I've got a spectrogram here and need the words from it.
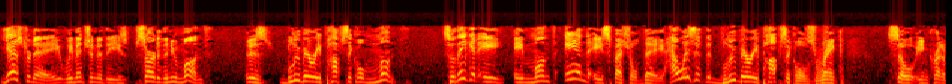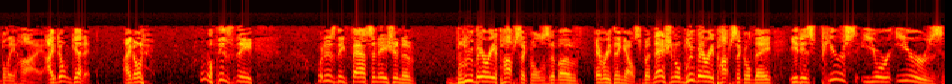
yesterday we mentioned at the start of the new month, it is Blueberry Popsicle Month. So they get a, a month and a special day. How is it that blueberry popsicles rank so incredibly high? I don't get it. I don't, what is the, what is the fascination of blueberry popsicles above everything else. But National Blueberry Popsicle Day, it is Pierce Your Ears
